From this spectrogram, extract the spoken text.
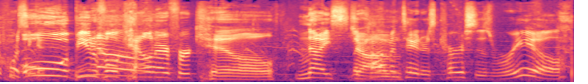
Of course he. Oh, a can. beautiful No! counter for kill. Nice job. The commentator's curse is real.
